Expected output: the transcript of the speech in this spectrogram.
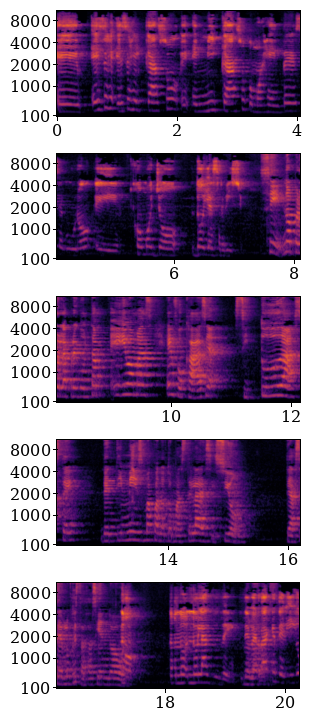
Eh, ese, ese, es el caso, eh, en mi caso como agente de seguro, eh, como yo doy el servicio. Sí, no, pero la pregunta iba más enfocada hacia si tú dudaste de ti misma cuando tomaste la decisión de hacer lo que estás haciendo ahora. No, no, no, la dudé. De verdad que te digo,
